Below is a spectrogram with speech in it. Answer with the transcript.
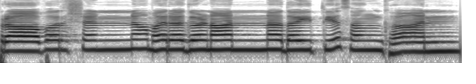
प्रावर्षन्नमरगणान्न दैत्यसङ्घान्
